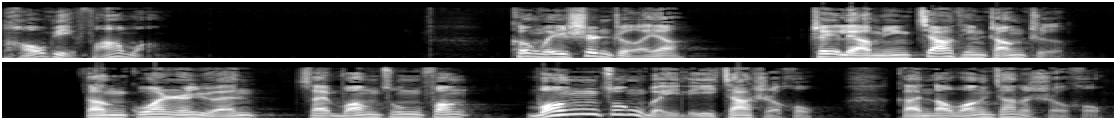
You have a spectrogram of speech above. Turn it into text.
逃避法网。更为甚者呀，这两名家庭长者，当公安人员在王宗芳、王宗伟离家之后，赶到王家的时候，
